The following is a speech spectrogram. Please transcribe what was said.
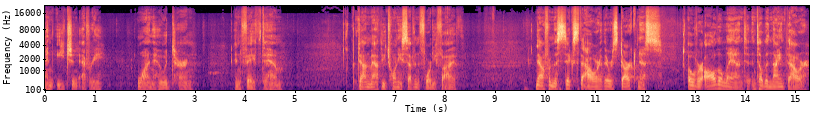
and each and every one who would turn in faith to him. Look down Matthew 27 45. Now, from the sixth hour, there was darkness over all the land until the ninth hour.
